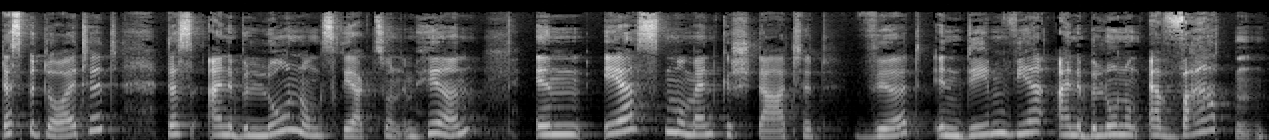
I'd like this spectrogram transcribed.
Das bedeutet, dass eine Belohnungsreaktion im Hirn im ersten Moment gestartet wird, indem wir eine Belohnung erwarten.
